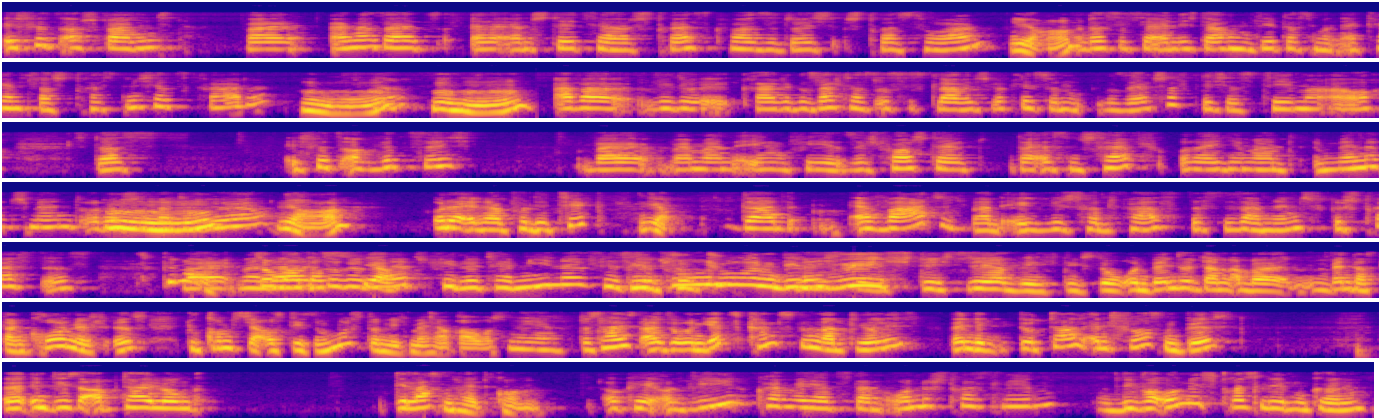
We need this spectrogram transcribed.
Ich finde es auch spannend, weil einerseits äh, entsteht ja Stress quasi durch Stressoren. Ja. Und dass es ja eigentlich darum geht, dass man erkennt, was stresst mich jetzt gerade. Mhm. Ja. Mhm. Aber wie du gerade gesagt hast, ist es, glaube ich, wirklich so ein gesellschaftliches Thema auch, dass ich finde es auch witzig, weil wenn man irgendwie sich vorstellt, da ist ein Chef oder jemand im Management oder schon Mhm. weiter höher Ja. oder in der Politik, Ja. Dann erwartet man irgendwie schon fast, dass dieser Mensch gestresst ist, Genau. weil man so war das. suggeriert, Ja. viele Termine, viel, Viel zu tun. wie wichtig. wichtig. sehr wichtig. So. Und wenn du dann aber, wenn das dann chronisch ist, du kommst ja aus diesem Muster nicht mehr heraus. Nee. Das heißt also, und jetzt kannst du natürlich, wenn du total entschlossen bist, äh, in diese Abteilung Gelassenheit kommen. Okay, und wie können wir jetzt dann ohne Stress leben? Wie wir ohne Stress leben können,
